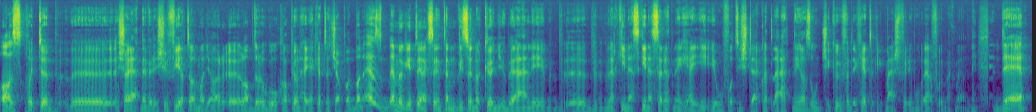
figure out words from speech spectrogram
Az, hogy több ö, saját nevelésű fiatal magyar ö, labdarúgó kapjon helyeket a csapatban. Ez emögé tényleg szerintem viszonylag könnyű beállni, ö, mert ki ne, ki ne szeretné helyi jó focistákat látni az uncsi külföldiek helyett, akik másfél múlva el fognak menni. De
